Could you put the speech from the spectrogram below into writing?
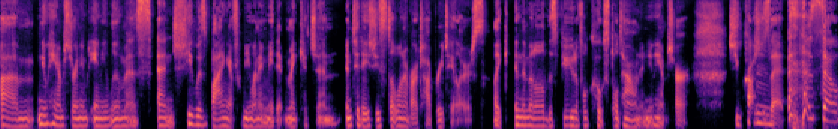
um, New Hampshire named Annie Loomis, and she was buying it for me when I made it in my kitchen. And today she's still one of our top retailers, like in the middle of this beautiful coastal town in New Hampshire. She crushes mm. it. so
